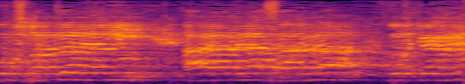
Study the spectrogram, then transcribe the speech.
कुछ मतलब नहीं। आराधना साधना कुछ करने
